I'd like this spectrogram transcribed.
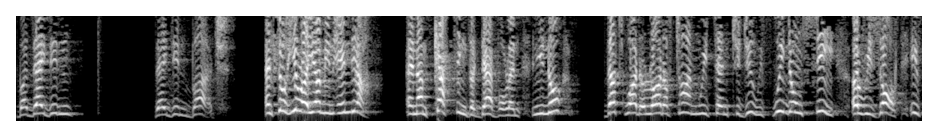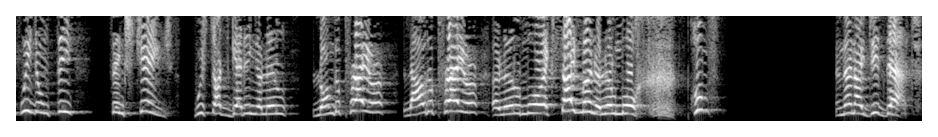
But they didn't, they didn't budge. And so here I am in India. And I'm casting the devil. And, and you know, that's what a lot of time we tend to do. If we don't see a result, if we don't see things change, we start getting a little longer prayer, louder prayer, a little more excitement, a little more humph. And then I did that.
